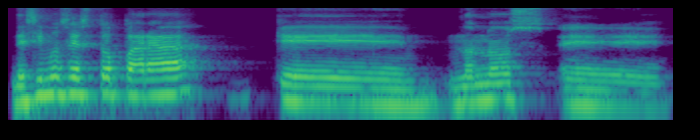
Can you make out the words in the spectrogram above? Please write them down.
decimos esto para que no nos eh,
